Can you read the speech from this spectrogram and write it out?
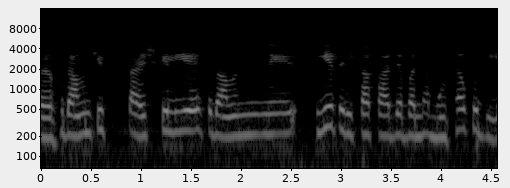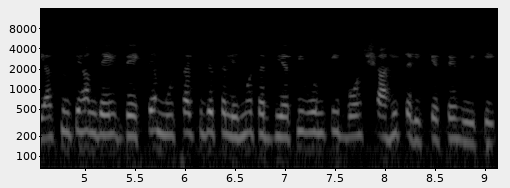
खुदावन की सताइश के लिए खुदावन ने ये तरीका कार जब बंदा मूसा को दिया क्योंकि हम देख देखते हैं मूसा की जो तलीम तरबियत थी वो उनकी बहुत शाही तरीके से हुई थी।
